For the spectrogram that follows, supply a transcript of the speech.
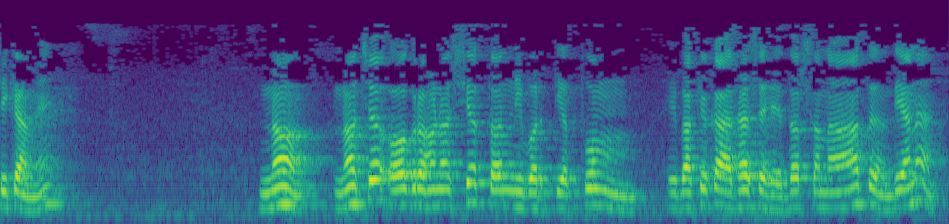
टीका में, न न च अग्रहण से तनिवर्त्यत्व ये वाक्य का आधा से है। दर्शनात्, दिया ना?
